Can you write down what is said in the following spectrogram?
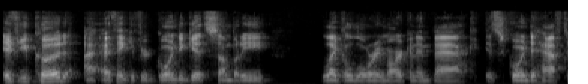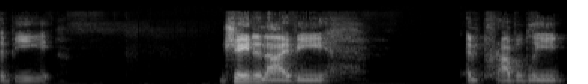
if you could, I, I think if you're going to get somebody like a Lauri Markkanen back, it's going to have to be Jaden Ivey, and probably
